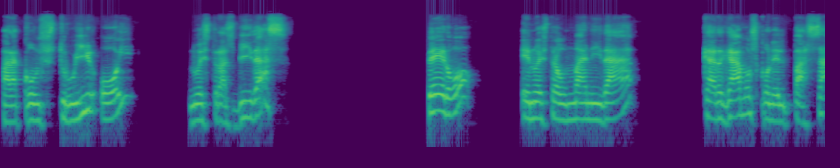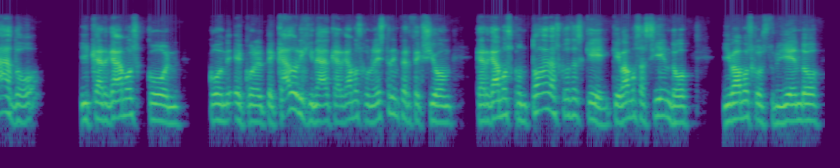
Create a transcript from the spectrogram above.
para construir hoy nuestras vidas, pero en nuestra humanidad cargamos con el pasado y cargamos con eh, con, el pecado original, cargamos con nuestra imperfección, cargamos con todas las cosas que, vamos haciendo y vamos construyendo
